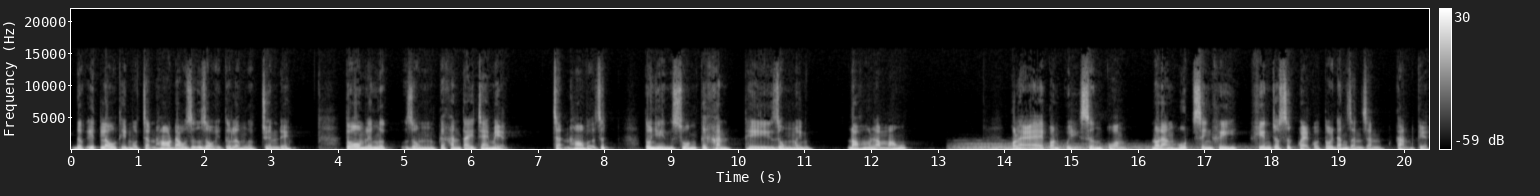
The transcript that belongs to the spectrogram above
được ít lâu thì một trận ho đau dữ dội từ lồng ngực truyền đến. Tôi ôm lấy ngực, dùng cái khăn tay che miệng. Trận ho vừa dứt, Tôi nhìn xuống cái khăn thì dùng mình. Đó là máu Có lẽ con quỷ xương cuồng, Nó đang hút sinh khí, Khiến cho sức khỏe của tôi đang dần dần cạn kiệt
